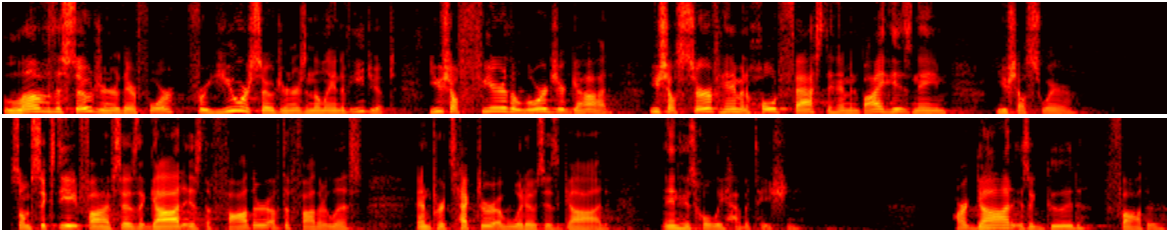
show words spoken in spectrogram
love the sojourner, therefore, for you are sojourners in the land of Egypt. You shall fear the Lord your God. You shall serve him and hold fast to him, and by his name you shall swear. Psalm 68 5 says that God is the father of the fatherless and protector of widows is God in his holy habitation. Our God is a good father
